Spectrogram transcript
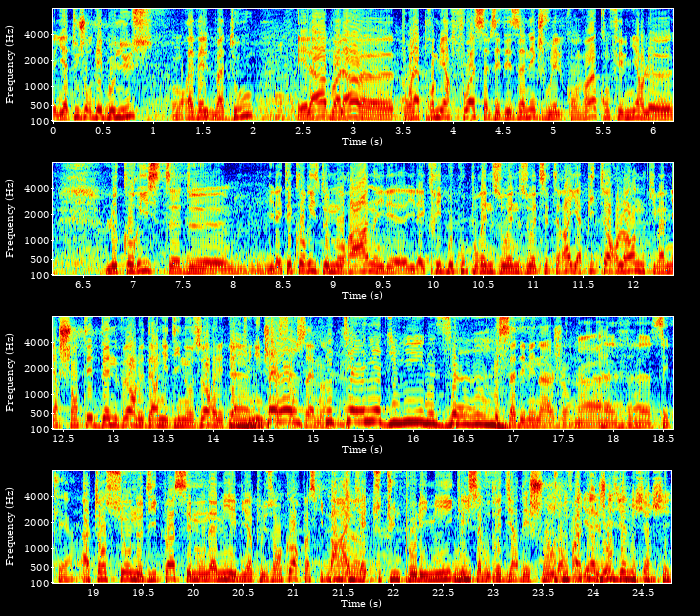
Il y a toujours des bonus. On révèle pas tout. Et là, voilà, euh, pour la première fois, ça faisait des années que je voulais le convaincre. On fait venir le, le choriste de. Il a été choriste de Moran. Il, a écrit beaucoup pour Enzo Enzo, etc. Il y a Peter Land qui va venir chanter Denver, le dernier dinosaure, et les Tortues Ninja sur scène. Le dernier dinosaure. Et ça déménage. Ah, c'est clair. Attention, ne dis pas c'est mon ami et bien plus encore parce qu'il paraît qu'il y a toute une polémique et Oui. que ça voudrait dire des choses. Enfin, pas il y que a la des gens me chercher.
